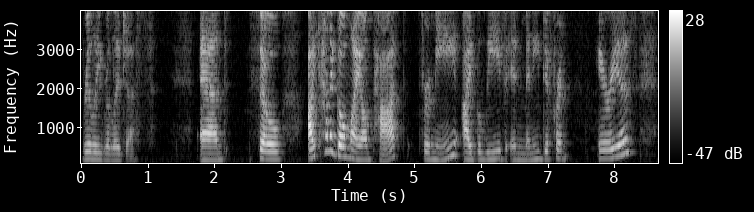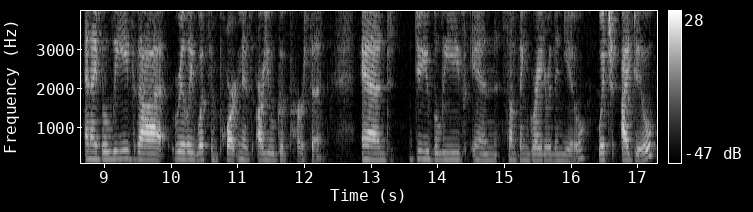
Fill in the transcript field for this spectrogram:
really religious. And so I kind of go my own path. For me, I believe in many different areas. And I believe that really what's important is are you a good person? And do you believe in something greater than you? Which I do.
